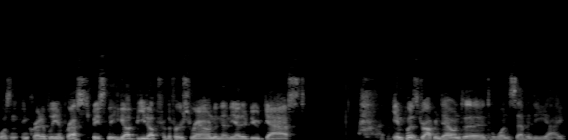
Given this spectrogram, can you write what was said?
wasn't incredibly impressed. Basically, he got beat up for the first round, and then the other dude gassed. Impa's dropping down to to 170. I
